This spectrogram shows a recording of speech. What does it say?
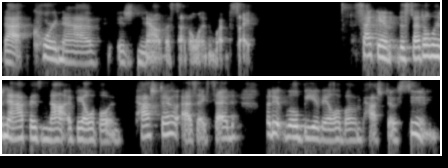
that Core Nav is now the Settle In website. Second, the Settle In app is not available in Pashto, as I said, but it will be available in Pashto soon.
